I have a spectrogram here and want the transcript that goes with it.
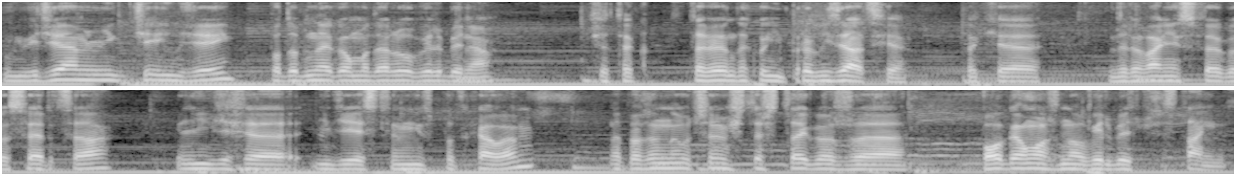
Nie widziałem nigdzie indziej podobnego modelu uwielbienia, gdzie tak stawiałem taką improwizację, takie wylewanie swojego serca. Nigdzie się, nigdzie z tym nie spotkałem. Naprawdę nauczyłem się też tego, że Boga można uwielbiać przez taniec.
